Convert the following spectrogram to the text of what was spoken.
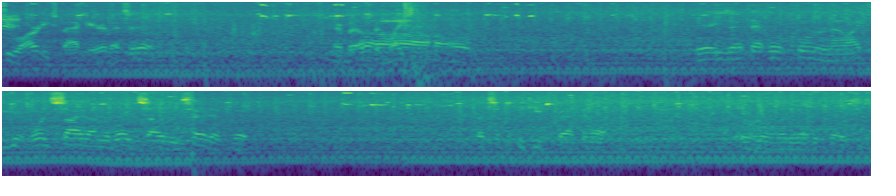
two Arties back here. That's it. Everybody else been wasted. Yeah, he's at that little corner now. I can get one side on the right side of his head, but that's if he keeps backing up. Can't get him any other places.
